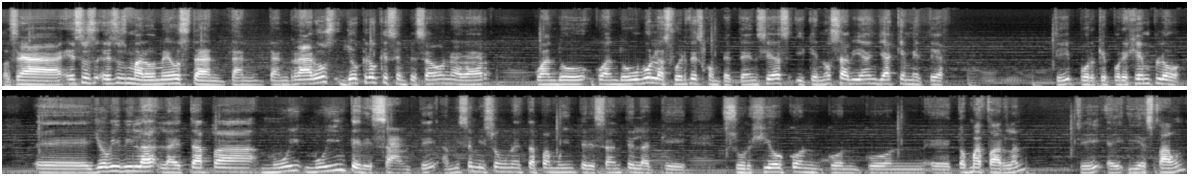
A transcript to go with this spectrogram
O sea, esos, esos maromeos tan, tan, tan raros, yo creo que se empezaron a dar cuando, cuando hubo las fuertes competencias y que no sabían ya qué meter. ¿sí? Porque, por ejemplo, eh, yo viví la, la, etapa muy, muy interesante, a mí se me hizo una etapa muy interesante la que surgió con, con, con eh, Tom McFarlane ¿sí? E, y Spawn,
